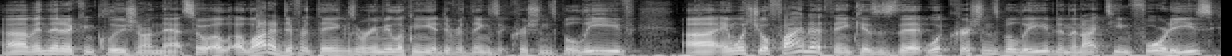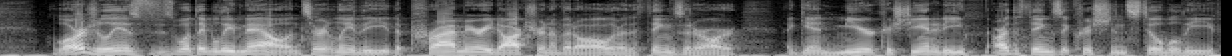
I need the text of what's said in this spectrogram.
Um, and then a conclusion on that. So, a, a lot of different things. We're going to be looking at different things that Christians believe. Uh, and what you'll find, I think, is, is that what Christians believed in the 1940s largely is, is what they believe now. And certainly the, the primary doctrine of it all, or the things that are again, mere Christianity, are the things that Christians still believe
